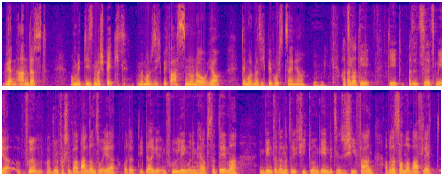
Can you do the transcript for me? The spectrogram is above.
werden anders. Und mit diesem Aspekt muss man sich befassen und auch, ja, dem muss man sich bewusst sein, ja. Mhm. Hat sich auch die, die, also es sind jetzt mehr, früher hat man vorgestellt, war Wandern so eher, oder die Berge im Frühling und im Herbst ein Thema, im Winter dann natürlich Skitouren gehen bzw. Skifahren, aber der Sommer war vielleicht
